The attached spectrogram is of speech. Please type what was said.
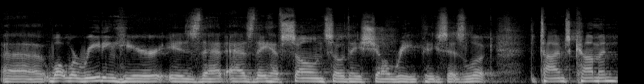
uh, what we're reading here is that as they have sown, so they shall reap. He says, Look, the time's coming.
